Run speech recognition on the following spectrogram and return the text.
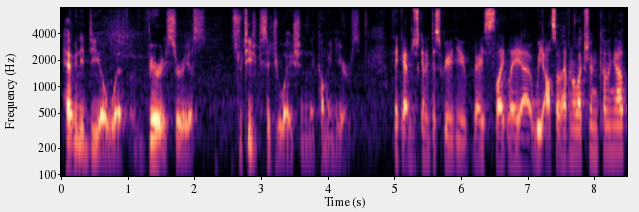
having to deal with a very serious strategic situation in the coming years. I think I'm just going to disagree with you very slightly. Uh, we also have an election coming up,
